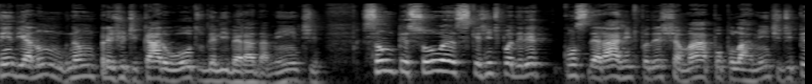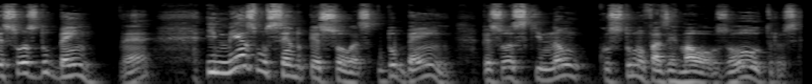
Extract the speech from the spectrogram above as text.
tendem a não, não prejudicar o outro deliberadamente. São pessoas que a gente poderia considerar, a gente poderia chamar popularmente de pessoas do bem. Né? E mesmo sendo pessoas do bem, pessoas que não costumam fazer mal aos outros,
